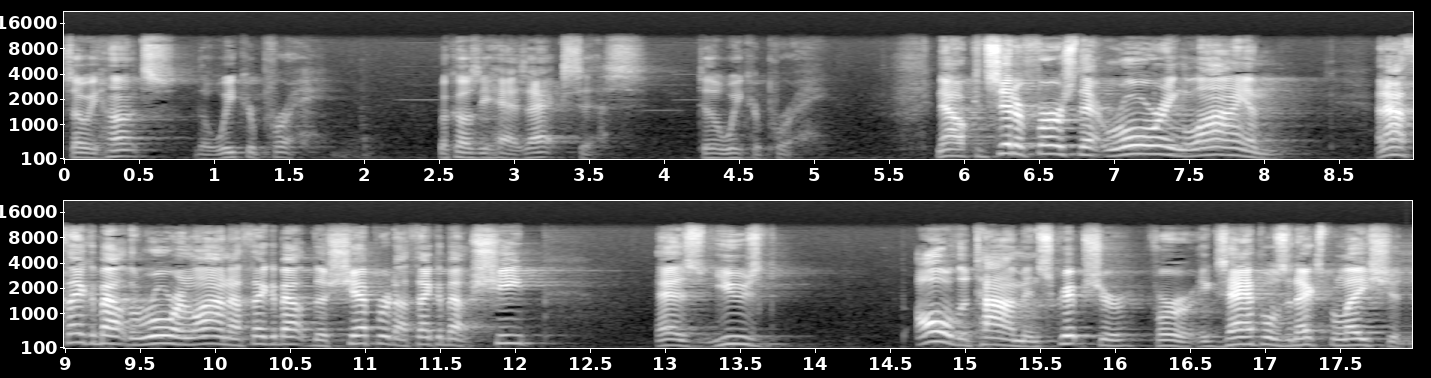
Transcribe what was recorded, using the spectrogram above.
So he hunts the weaker prey because he has access to the weaker prey. Now, consider first that roaring lion. And I think about the roaring lion, I think about the shepherd, I think about sheep as used all the time in Scripture for examples and explanation.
